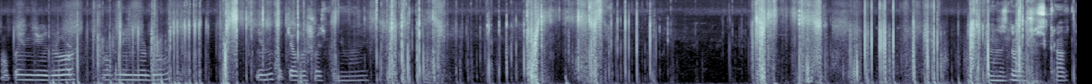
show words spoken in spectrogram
Open your door. Open your door. Не, ну хотя бы щось понимаю. Знову щось крафти.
